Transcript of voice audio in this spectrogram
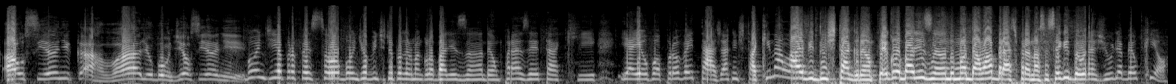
Alciane Carvalho. Bom dia, Alciane. Bom dia, professor. Bom dia, ouvinte do programa Globalizando. Globalizando, é um prazer estar aqui. E aí eu vou aproveitar, já que a gente está aqui na live do Instagram, P Globalizando, mandar um abraço para nossa seguidora, Júlia Belchior.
